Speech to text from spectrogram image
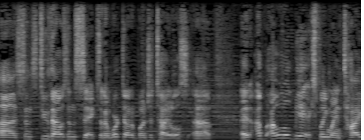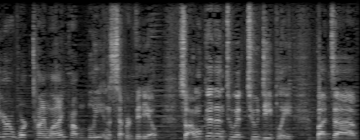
uh, since 2006, and I worked out a bunch of titles, uh, and I, will be explaining my entire work timeline probably in a separate video. So I won't get into it too deeply, but uh,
